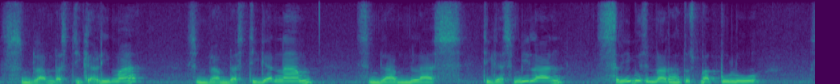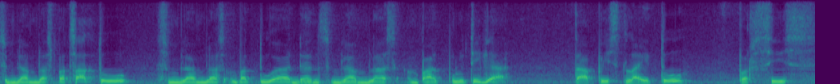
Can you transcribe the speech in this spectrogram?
1935, 1936, 1939, 1940, 1941, 1942 dan 1943. Tapi setelah itu persis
